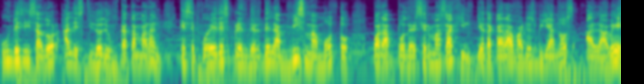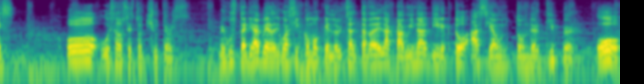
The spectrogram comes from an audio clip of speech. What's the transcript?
un deslizador al estilo de un catamarán que se puede desprender de la misma moto para poder ser más ágil y atacar a varios villanos a la vez o usa estos shooters. Me gustaría ver algo así como que Lloyd saltara de la cabina directo hacia un Thunder Keeper. O,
